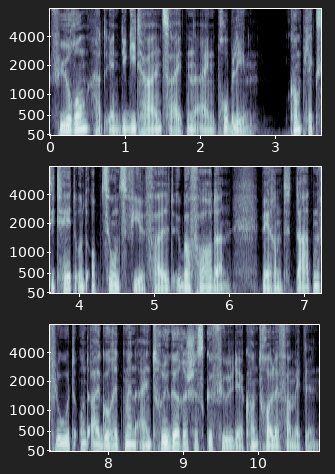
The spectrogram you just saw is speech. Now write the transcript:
Führung hat in digitalen Zeiten ein Problem. Komplexität und Optionsvielfalt überfordern, während Datenflut und Algorithmen ein trügerisches Gefühl der Kontrolle vermitteln.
